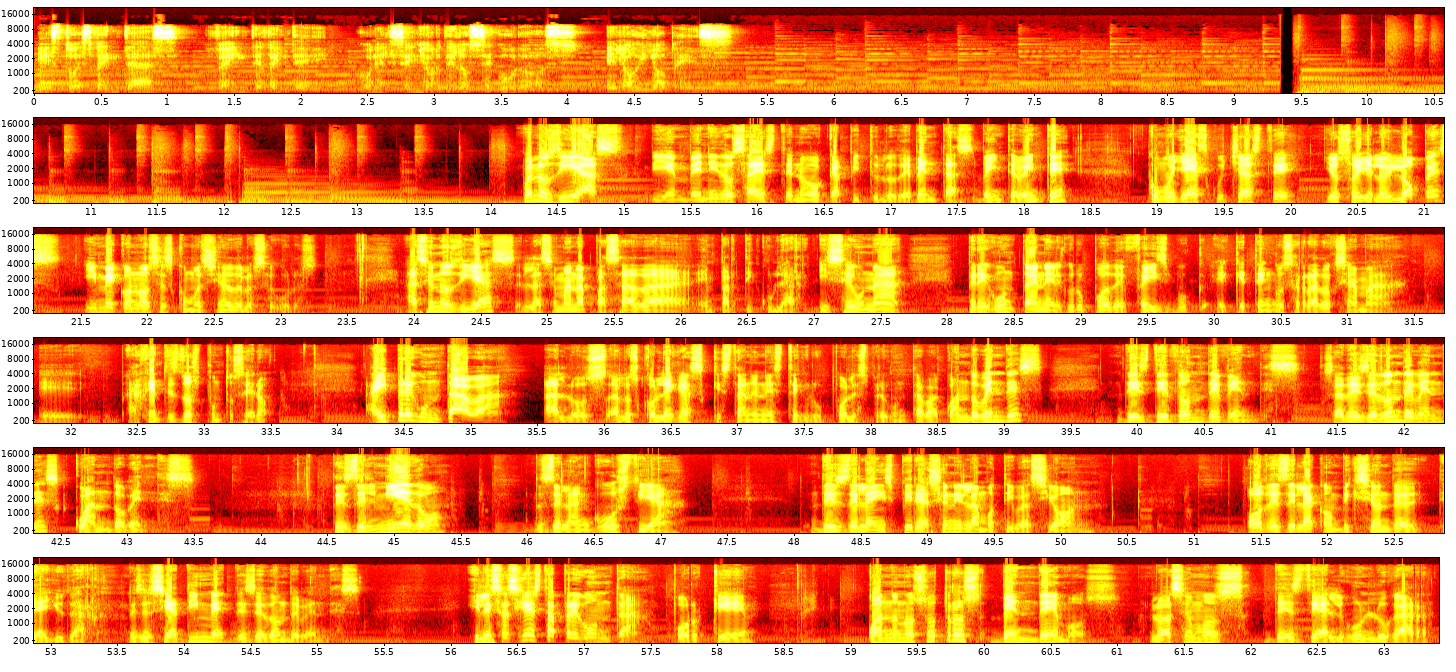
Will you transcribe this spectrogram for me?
Esto es Ventas 2020 con el señor de los seguros, Eloy López. Buenos días, bienvenidos a este nuevo capítulo de Ventas 2020. Como ya escuchaste, yo soy Eloy López y me conoces como el Señor de los Seguros. Hace unos días, la semana pasada en particular, hice una pregunta en el grupo de Facebook eh, que tengo cerrado que se llama eh, Agentes 2.0. Ahí preguntaba a los, a los colegas que están en este grupo, les preguntaba, cuando vendes, ¿desde dónde vendes? O sea, ¿desde dónde vendes cuando vendes? Desde el miedo, desde la angustia, desde la inspiración y la motivación, o desde la convicción de, ayudar. Les decía, dime desde dónde vendes. Y les hacía esta pregunta porque cuando nosotros vendemos, lo hacemos desde algún lugar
